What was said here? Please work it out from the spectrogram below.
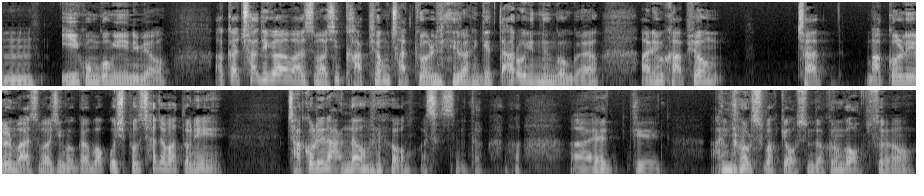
음, 2002님이요. 아까 차디가 말씀하신 가평 잣걸리라는 게 따로 있는 건가요? 아니면 가평 잣 막걸리를 말씀하신 건가요? 먹고 싶어서 찾아봤더니 잣걸리는 안 나오네요. 하셨습니다. 아, 예, 그, 안 나올 수밖에 없습니다. 그런 거 없어요.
